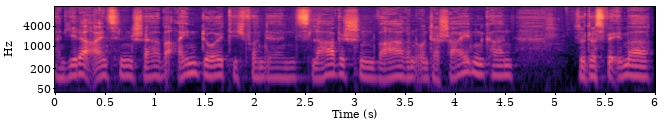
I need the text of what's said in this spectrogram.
an jeder einzelnen Scherbe eindeutig von den slawischen Waren unterscheiden kann, sodass wir immer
